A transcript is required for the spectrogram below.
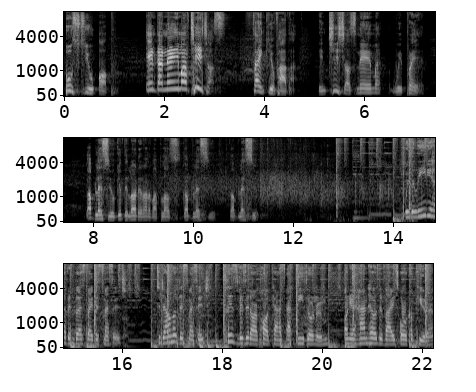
boost you up. In the name of Jesus. Thank you, Father. In Jesus' name we pray. God bless you. Give the Lord a round of applause. God bless you. God bless you. We believe you have been blessed by this message. To download this message, please visit our podcast at The Throne Room on your handheld device or computer.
